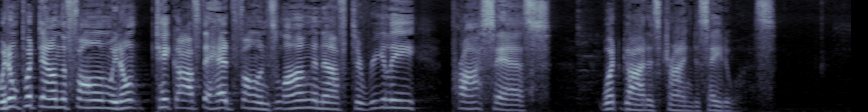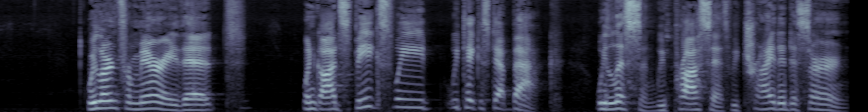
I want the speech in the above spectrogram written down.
We don't put down the phone, we don't take off the headphones long enough to really process what God is trying to say to us. We learn from Mary that when God speaks, we, we take a step back. We listen, we process, we try to discern,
